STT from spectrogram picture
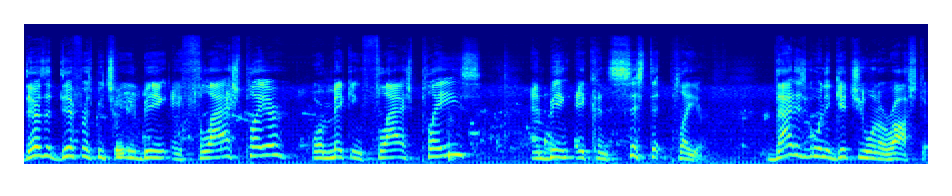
There's a difference between being a flash player or making flash plays, and being a consistent player. That is going to get you on a roster.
